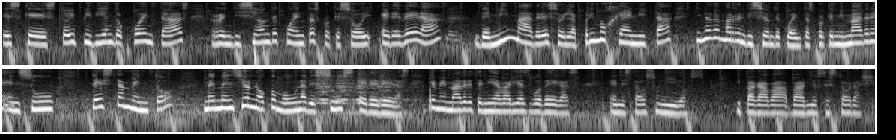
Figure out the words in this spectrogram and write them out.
es que estoy pidiendo cuentas, rendición de cuentas, porque soy heredera de mi madre, soy la primogénita y nada más rendición de cuentas, porque mi madre en su testamento me mencionó como una de sus herederas. Que mi madre tenía varias bodegas en Estados Unidos y pagaba varios storage.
